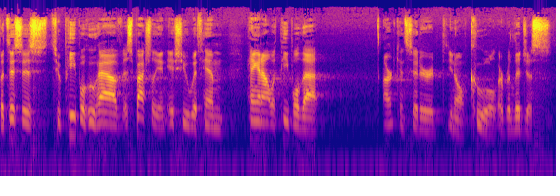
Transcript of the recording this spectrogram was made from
but this is to people who have especially an issue with him hanging out with people that aren't considered, you know, cool or religious.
